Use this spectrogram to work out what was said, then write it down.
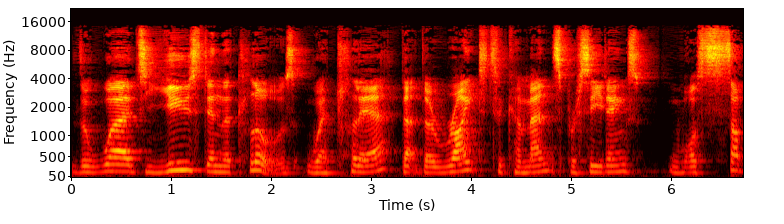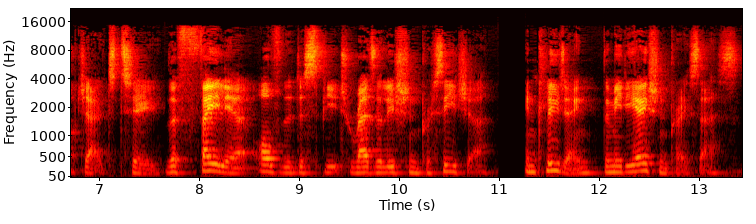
The words used in the clause were clear that the right to commence proceedings was subject to the failure of the dispute resolution procedure, including the mediation process.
